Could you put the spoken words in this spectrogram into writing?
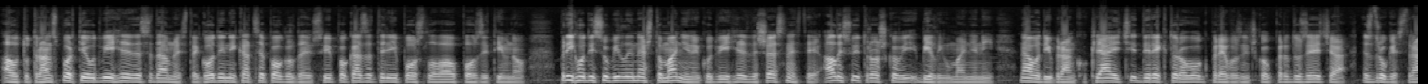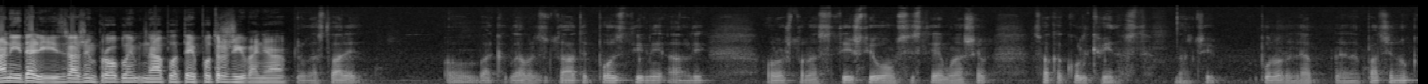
Autotransport je u 2017. godini, kad se pogledaju svi pokazatelji, poslovao pozitivno. Prihodi su bili nešto manji nego 2016. ali su i troškovi bili umanjeni, navodi Branko Kljajić, direktor ovog prevozničkog preduzeća. S druge strane i dalje izražen problem naplate potraživanja. Druga stvar je, ovaj, kad gledamo rezultate, pozitivni, ali ono što nas tišti u ovom sistemu našem, svakako likvidnost. Znači, puno nenaplaćenog,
